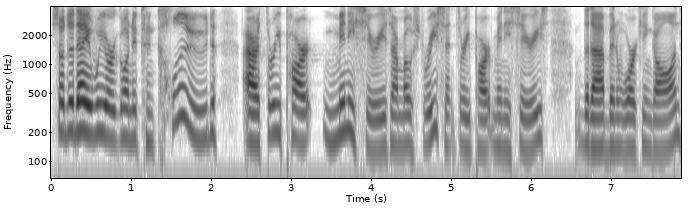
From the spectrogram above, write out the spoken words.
So, today we are going to conclude our three part mini series, our most recent three part mini series that I've been working on.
